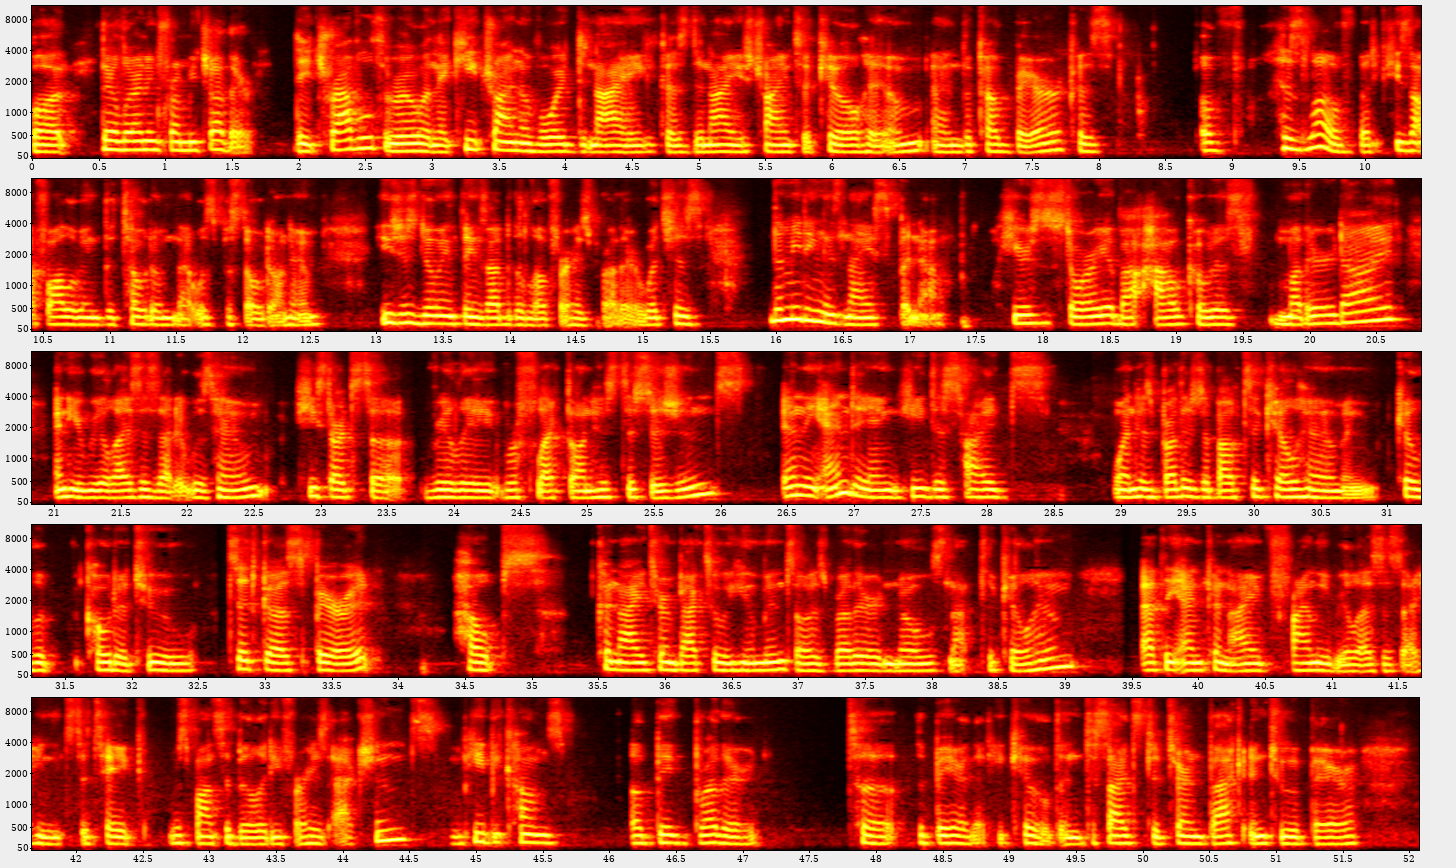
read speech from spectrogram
But they're learning from each other. They travel through and they keep trying to avoid Denahi because Denahi is trying to kill him and the cub bear because of his love, but he's not following the totem that was bestowed on him. He's just doing things out of the love for his brother, which is the meeting is nice, but no here's a story about how Koda's mother died, and he realizes that it was him. He starts to really reflect on his decisions. In the ending, he decides when his brother's about to kill him and kill the Koda too, Sitka's spirit helps Kenai turn back to a human so his brother knows not to kill him. At the end, Kenai finally realizes that he needs to take responsibility for his actions. He becomes a big brother to the bear that he killed and decides to turn back into a bear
